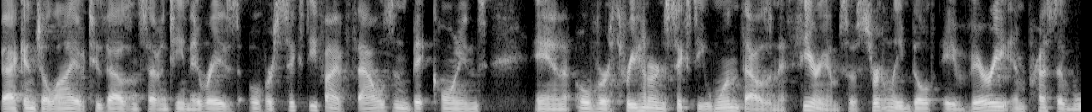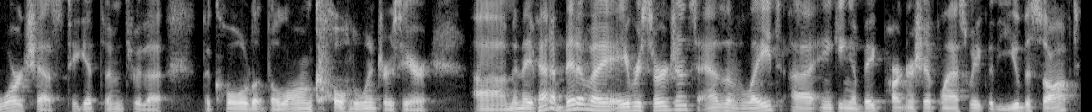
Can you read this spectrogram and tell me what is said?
back in July of 2017. They raised over 65,000 Bitcoins and over 361,000 Ethereum. So certainly built a very impressive war chest to get them through the the cold, the long cold winters here. Um, and they've had a bit of a, a resurgence as of late, uh, inking a big partnership last week with Ubisoft,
